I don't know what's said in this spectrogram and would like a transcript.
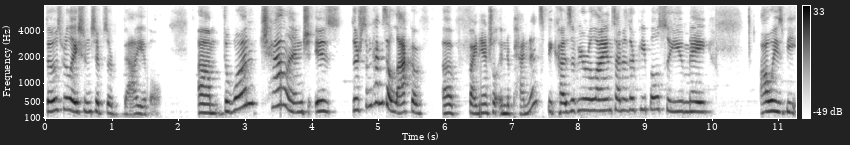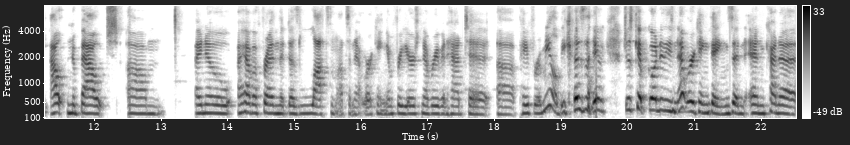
those relationships are valuable. Um, the one challenge is there's sometimes a lack of of financial independence because of your reliance on other people. So you may always be out and about um, I know I have a friend that does lots and lots of networking and for years never even had to uh, pay for a meal because they just kept going to these networking things and, and kind of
